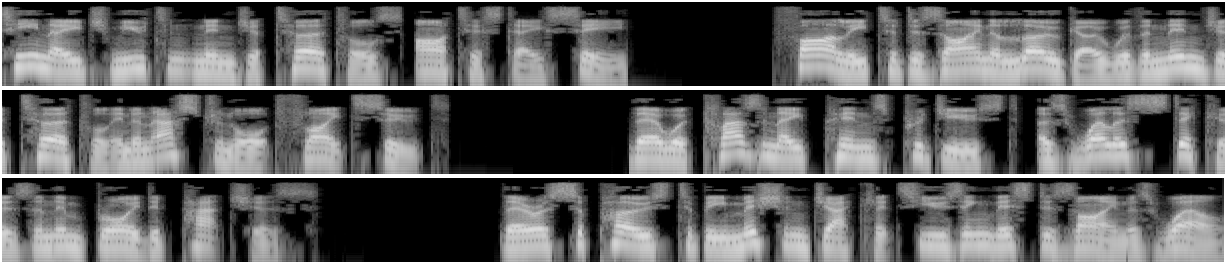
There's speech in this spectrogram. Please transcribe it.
Teenage Mutant Ninja Turtles Artist AC. Farley to design a logo with a Ninja Turtle in an astronaut flight suit. There were cloisonné pins produced, as well as stickers and embroidered patches. There are supposed to be mission jackets using this design as well.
